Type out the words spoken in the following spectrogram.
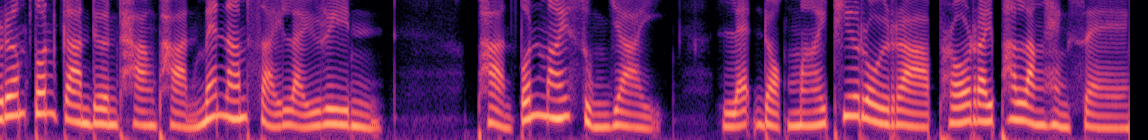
เริ่มต้นการเดินทางผ่านแม่น้ำใสไหลริน ผ่านต้นไม้สูงใหญ่ และดอกไม้ที่โรยราเพราะไร้พลังแห่งแสง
